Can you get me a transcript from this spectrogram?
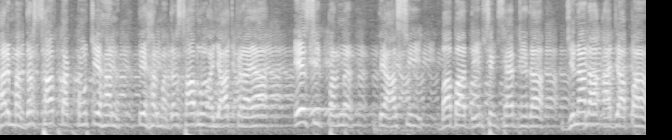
ਹਰਮੰਦਰ ਸਾਹਿਬ ਤੱਕ ਪਹੁੰਚੇ ਹਨ ਤੇ ਹਰਮੰਦਰ ਸਾਹਿਬ ਨੂੰ ਆਜ਼ਾਦ ਕਰਾਇਆ। ਇਹ ਸੀ ਪਰਨ ਇਤਿਹਾਸ ਸੀ ਬਾਬਾ ਦੀਪ ਸਿੰਘ ਸਾਹਿਬ ਜੀ ਦਾ, ਜਿਨ੍ਹਾਂ ਦਾ ਅੱਜ ਆਪਾਂ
